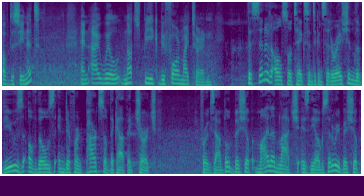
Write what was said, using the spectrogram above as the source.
of the synod, and I will not speak before my turn. The Synod also takes into consideration the views of those in different parts of the Catholic Church. For example, Bishop Milan Lach is the auxiliary bishop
